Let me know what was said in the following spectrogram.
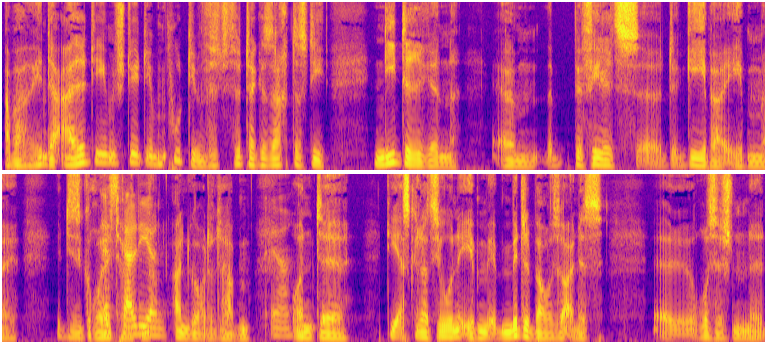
Aber hinter all dem steht eben Putin. Es wird ja gesagt, dass die niedrigen ähm, Befehlsgeber eben äh, diese Gräueltaten angeordnet haben. Ja. Und äh, die Eskalation eben im Mittelbau so eines äh, russischen äh,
